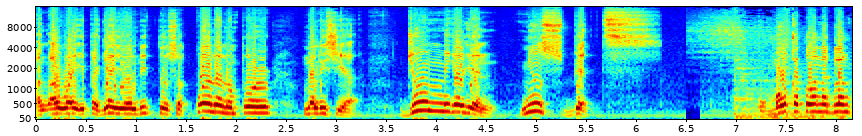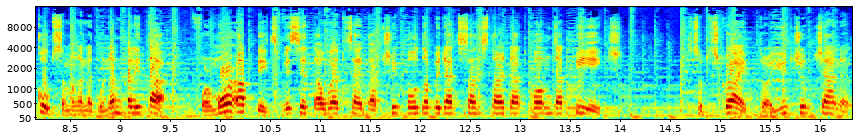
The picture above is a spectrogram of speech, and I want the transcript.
Ang away ipagayon dito sa Kuala Lumpur, Malaysia. June Miguelian, News Bits. Ug mao kato naglangkob sa mga nagunang balita. For more updates, visit our website at www.sunstar.com.ph. Subscribe to our YouTube channel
